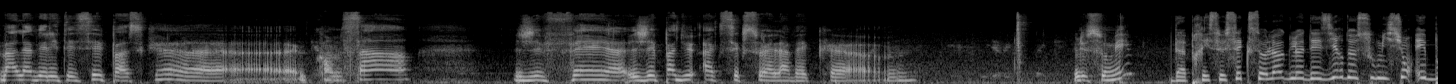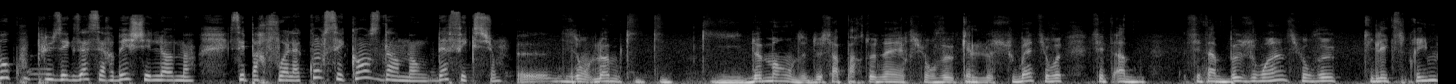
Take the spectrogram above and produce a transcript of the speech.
bah, la vérité, c'est parce que comme ça, j'ai fait, j'ai pas du acte sexuel avec le soumis. D'après ce sexologue, le désir de soumission est beaucoup plus exacerbé chez l'homme. C'est parfois la conséquence d'un manque d'affection. Euh, disons, l'homme qui, qui- qui demande de sa partenaire, si on veut, qu'elle le soumette, si on veut, c'est un, c'est un besoin, si on veut, qu'il exprime,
